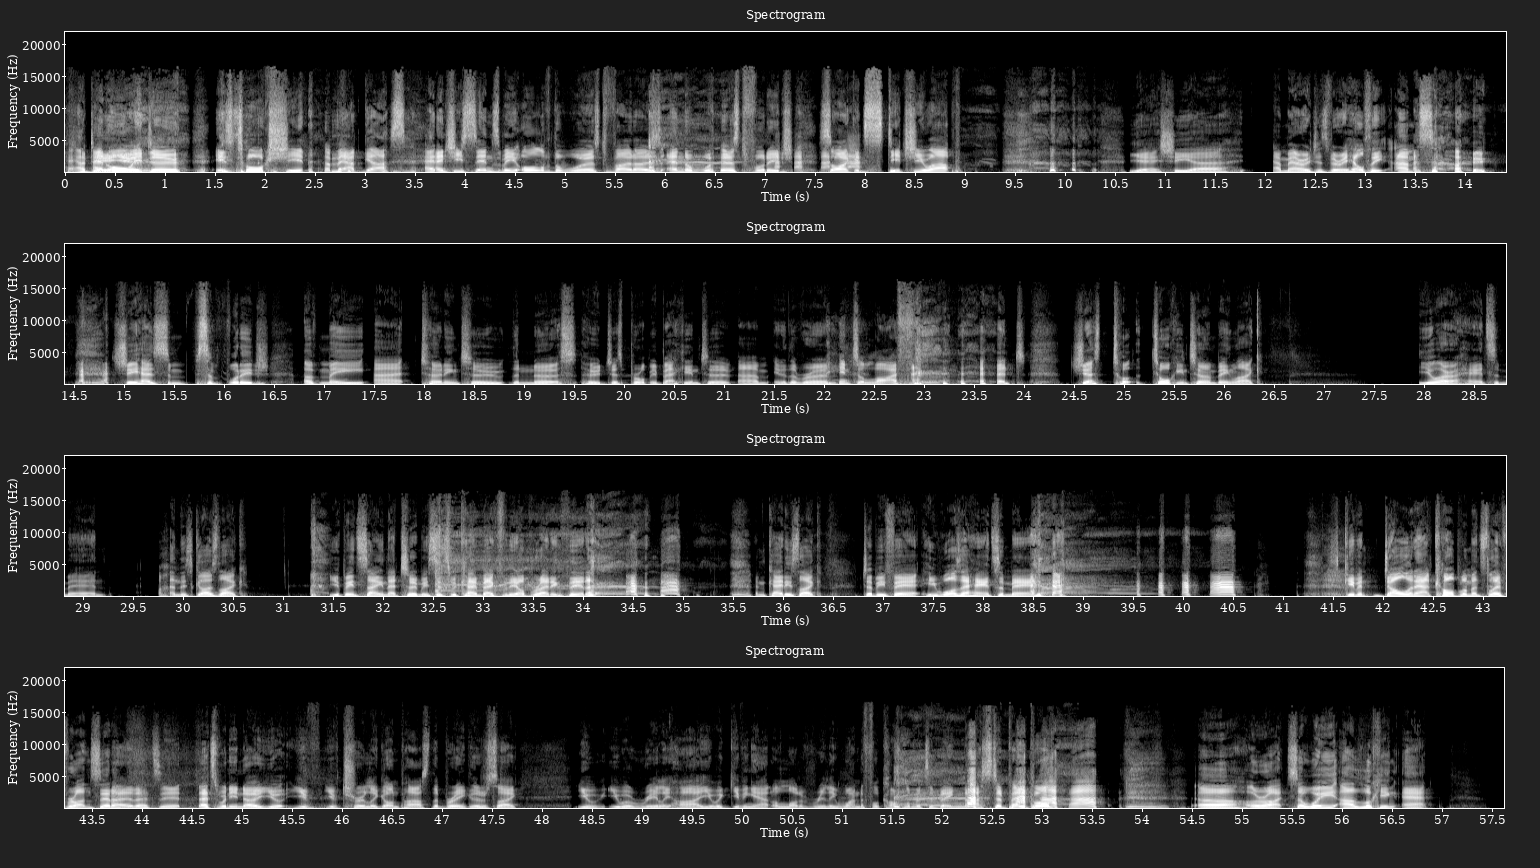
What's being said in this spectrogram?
How dare And all you? we do is talk shit about Gus. And, she sends me all of the worst photos and the worst footage so I can stitch you up. Yeah, she. Uh, our marriage is very healthy. Um, so she has some some footage of me uh, turning to the nurse who just brought me back into um, into the room into life. and just ta- talking to him, being like, "You are a handsome man," and this guy's like, "You've been saying that to me since we came back from the operating theatre." and Katie's like, "To be fair, he was a handsome man." Just giving doling out compliments left, right, and centre. That's it. That's when you know you you've you've truly gone past the brink. They're just like you you were really high. You were giving out a lot of really wonderful compliments and being nice to people. Uh, all right. So we are looking at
